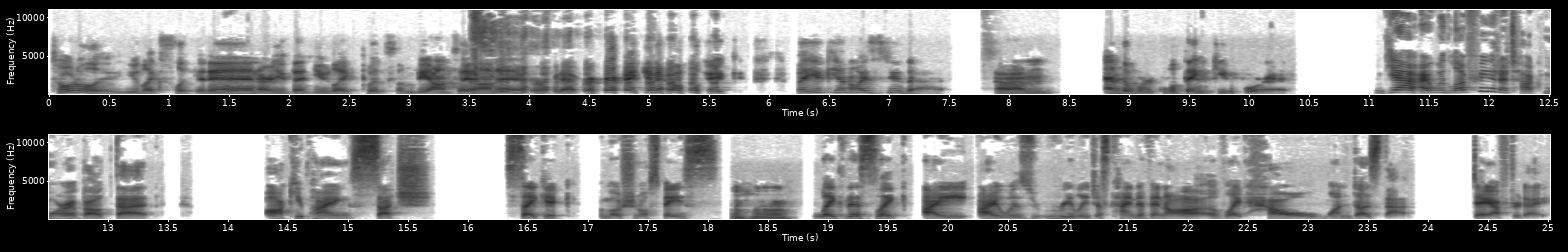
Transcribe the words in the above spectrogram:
Totally. You like slip it in or you then you like put some Beyonce on it or whatever, you know, like but you can't always do that. Um and the work will thank you for it. Yeah, I would love for you to talk more about that occupying such psychic emotional space mm-hmm. like this like i i was really just kind of in awe of like how one does that day after day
